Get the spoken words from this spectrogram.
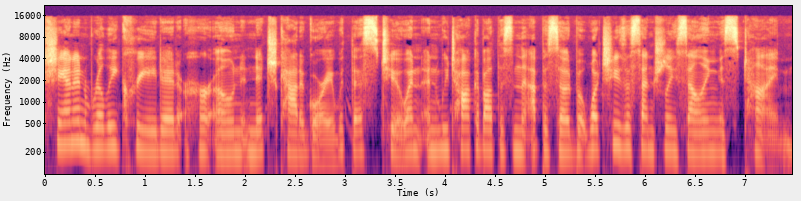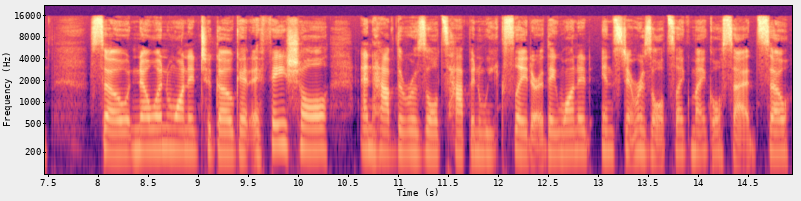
Shannon really created her own niche category with this too. And and we talk about this in the episode, but what she's essentially selling is time. So no one wanted to go get a facial and have the results happen weeks later. They wanted instant results like Michael said. So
